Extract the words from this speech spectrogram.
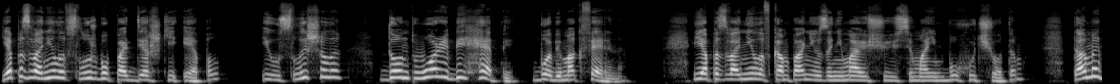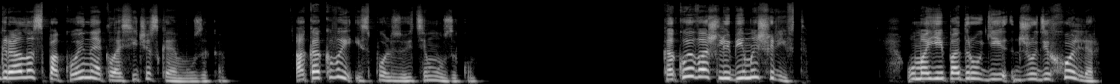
Я позвонила в службу поддержки Apple и услышала «Don't worry, be happy» Бобби Макферрина. Я позвонила в компанию, занимающуюся моим бухучетом. Там играла спокойная классическая музыка. А как вы используете музыку? Какой ваш любимый шрифт? У моей подруги Джуди Холлер,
